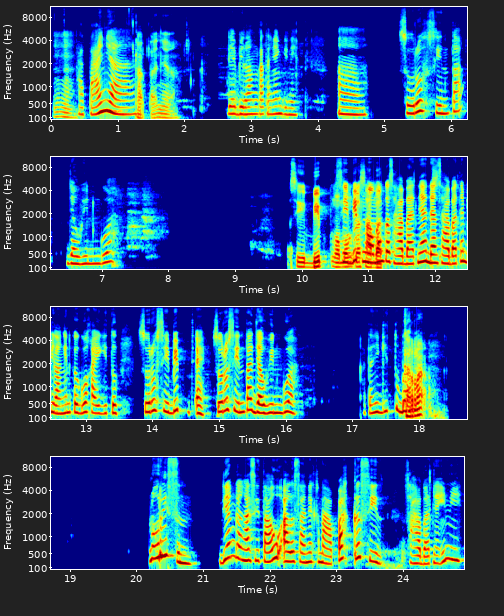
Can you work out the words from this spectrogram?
Hmm. katanya Katanya. dia bilang katanya gini eh, suruh Sinta jauhin gue Si Bib ngomong si Bib ke sahabat. ngomong ke sahabatnya dan sahabatnya bilangin ke gue kayak gitu suruh si Bib eh suruh Sinta jauhin gue katanya gitu bang Karena no reason. Dia nggak ngasih tahu alasannya kenapa ke si sahabatnya ini.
